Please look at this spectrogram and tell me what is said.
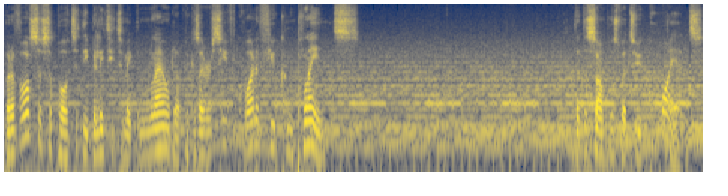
But I've also supported the ability to make them louder because I received quite a few complaints that the samples were too quiet.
